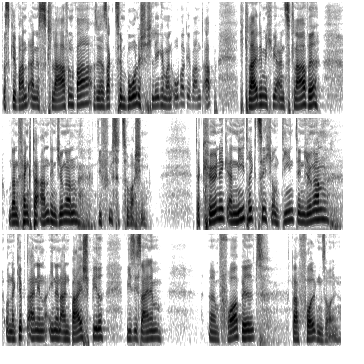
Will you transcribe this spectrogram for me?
das Gewand eines Sklaven war. Also er sagt symbolisch, ich lege mein Obergewand ab, ich kleide mich wie ein Sklave und dann fängt er an, den Jüngern die Füße zu waschen. Der König erniedrigt sich und dient den Jüngern und er gibt einen, ihnen ein Beispiel, wie sie seinem äh, Vorbild da folgen sollen.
